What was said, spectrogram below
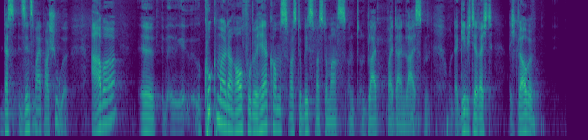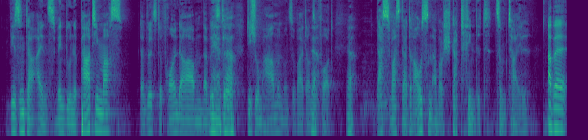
das sind zwei Paar Schuhe. Aber äh, guck mal darauf, wo du herkommst, was du bist, was du machst und, und bleib bei deinen Leisten. Und da gebe ich dir recht, ich glaube, wir sind da eins. Wenn du eine Party machst, dann willst du Freunde haben, dann willst Ja, du dich umarmen und so weiter und Ja. so fort. Ja. Das, was da draußen aber stattfindet, zum Teil. Aber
